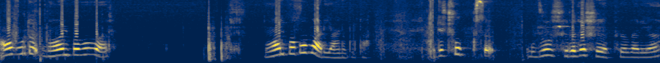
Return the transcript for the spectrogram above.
Ama burada Noel Baba var. Noel Baba var yani burada. Bir de çok kısa uzun sürede şey yapıyorlar ya.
